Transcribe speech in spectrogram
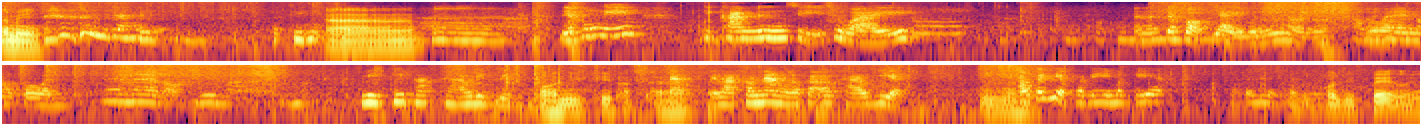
น้ำมีใช่ ทิ้งอ่าอืมเดี๋ยวพรุ่งนี้อีกคันหนึ่งสีสวย อันนั้นจะบอกใหญ่กว่านี้หน่อยนึงเอาไว้ให้มังกร แม่แม่เหรอยื่นมามีที่พักเท้าเด็กอ๋อนี่ที่พักเท้าๆอะเวลาเขานั่งแล้วก็เอาเท้าเหยียบนี่นะคเขารับก็เหยียบพอดีเมื่อกี้อะเขาก็เหยียบพอดีพอดีเป๊ะเลย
